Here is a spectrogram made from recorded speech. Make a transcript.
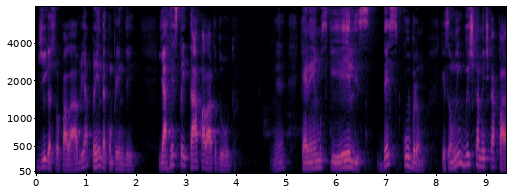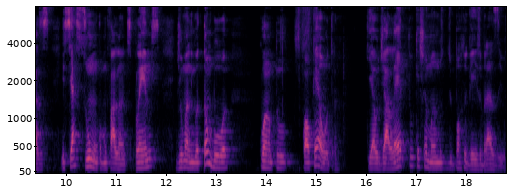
diga a sua palavra e aprenda a compreender e a respeitar a palavra do outro. Né? Queremos que eles descubram que são linguisticamente capazes e se assumam como falantes plenos de uma língua tão boa quanto qualquer outra, que é o dialeto que chamamos de português do Brasil.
